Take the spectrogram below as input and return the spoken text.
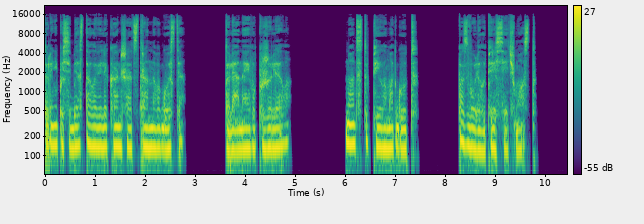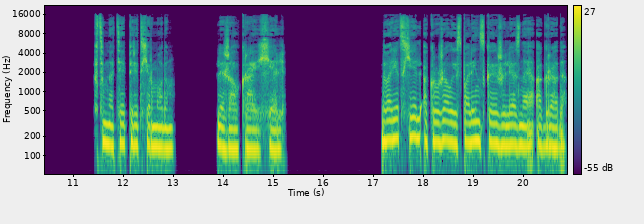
То ли не по себе стала великанша от странного гостя, то ли она его пожалела. Но отступила Матгут, позволила пересечь мост. В темноте перед Хермодом лежал край Хель. Дворец Хель окружала исполинская железная ограда.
